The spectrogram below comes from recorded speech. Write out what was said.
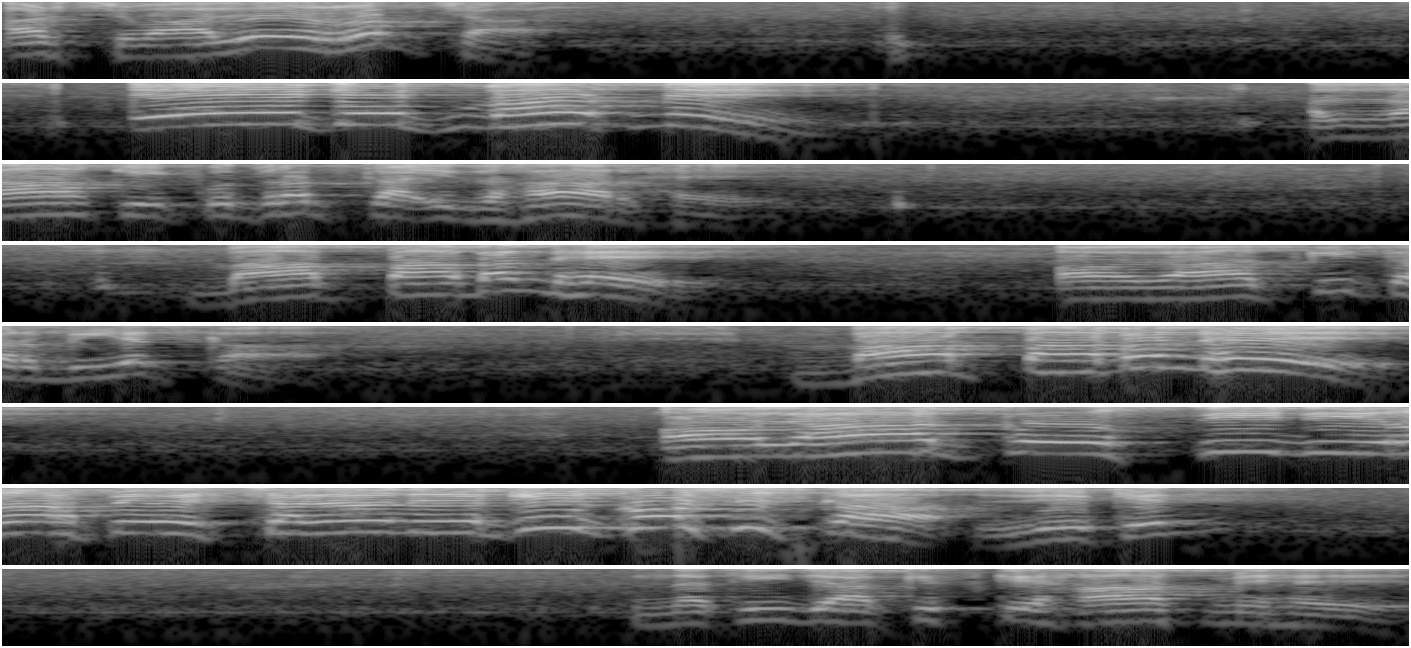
عرش والے رب چاہے۔ ایک ایک بات میں اللہ کی قدرت کا اظہار ہے۔ باپ پابند ہے اولاد کی تربیت کا۔ باپ پابند ہے اولاد کو سیدھی راہ پہ چلانے کی کوشش کا۔ لیکن نتیجہ کس کے ہاتھ میں ہے؟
